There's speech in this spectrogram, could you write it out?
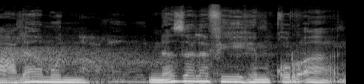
أعلام نزل فيهم قرآن.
